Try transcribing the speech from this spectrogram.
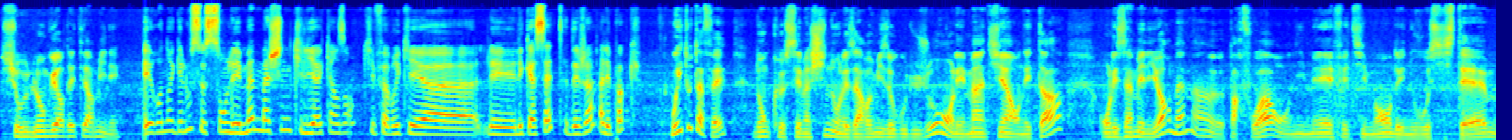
sur une longueur déterminée. Et Renaud Gallou, ce sont les mêmes machines qu'il y a 15 ans qui fabriquaient euh, les, les cassettes déjà à l'époque? Oui, tout à fait. Donc euh, ces machines, on les a remises au goût du jour, on les maintient en état, on les améliore même. hein. Euh, Parfois, on y met effectivement des nouveaux systèmes,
